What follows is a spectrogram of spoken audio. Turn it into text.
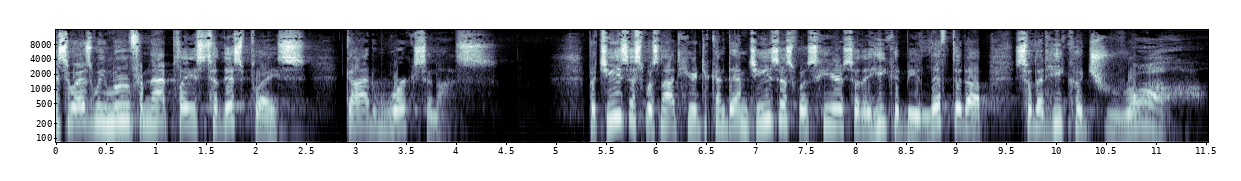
And so as we move from that place to this place, God works in us. But Jesus was not here to condemn. Jesus was here so that he could be lifted up, so that he could draw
